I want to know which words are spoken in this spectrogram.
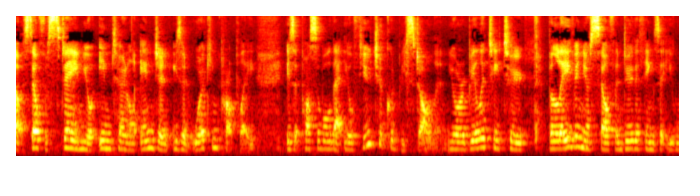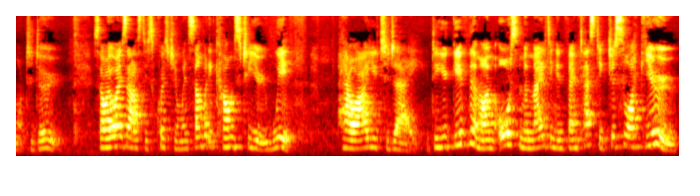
uh, self esteem, your internal engine isn't working properly, is it possible that your future could be stolen? Your ability to believe in yourself and do the things that you want to do. So I always ask this question when somebody comes to you with, How are you today? Do you give them, I'm awesome, amazing, and fantastic, just like you?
